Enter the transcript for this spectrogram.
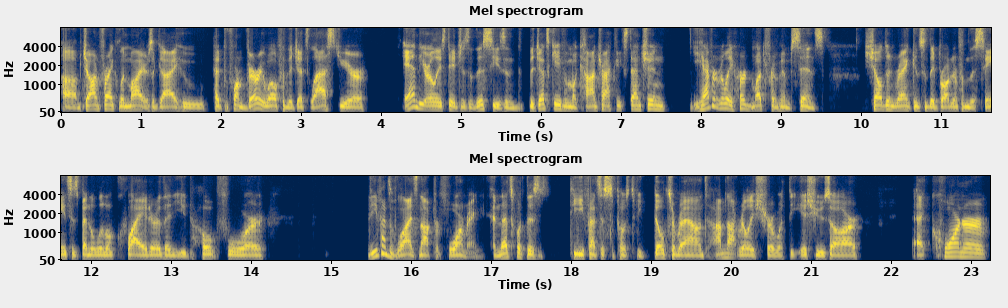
Um, John Franklin Myers, a guy who had performed very well for the Jets last year, and the early stages of this season, the Jets gave him a contract extension. You haven't really heard much from him since. Sheldon Rankins, who they brought in from the Saints, has been a little quieter than you'd hope for. The defensive line's not performing, and that's what this defense is supposed to be built around. I'm not really sure what the issues are. At corner,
